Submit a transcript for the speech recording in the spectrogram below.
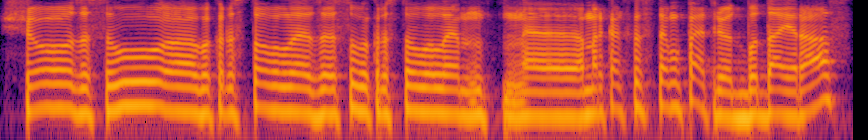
що ЗСУ е, використовували ЗСУ використовували е, американську систему Петріот, бодай раз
